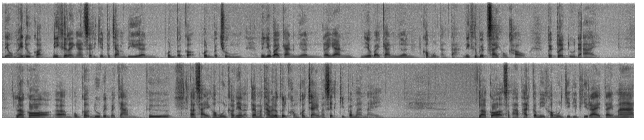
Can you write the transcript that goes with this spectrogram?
เดี๋ยวผมให้ดูก่อน นี่คือรายงานเศรษฐกิจประจำเดือน ผลประกอบผลประชุม นโยบายการเงิน รายงานนโยบายการเงินข้อมูลต่างๆ นี่คือเว็บไซต์ของเขาไปเปิดดูได้ แล้วก็ผมก็ดูเป็นประจำคืออาศัยข้อมูลเขาเนี่ยแหละแต่มันทำให้เราเกิดความเข้าใจว่าเศรษฐกิจประมาณไหน แล้วก็สภาพัฒน์ก็มีข้อมูล GDP รายไตรมาส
